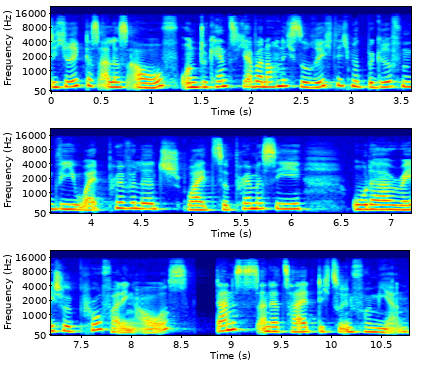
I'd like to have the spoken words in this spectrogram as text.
Dich regt das alles auf und du kennst dich aber noch nicht so richtig mit Begriffen wie White Privilege, White Supremacy oder Racial Profiling aus, dann ist es an der Zeit, dich zu informieren.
